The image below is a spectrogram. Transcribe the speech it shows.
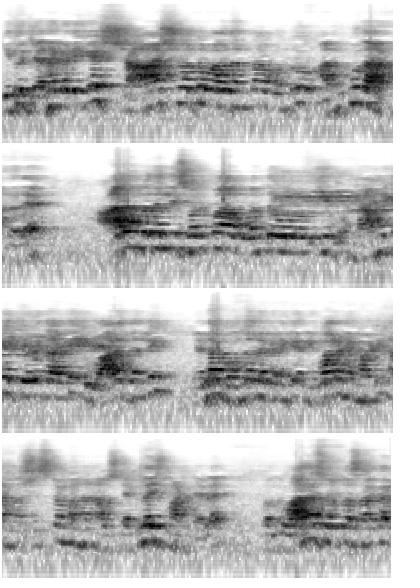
ಇದು ಜನಗಳಿಗೆ ಶಾಶ್ವತವಾದಂತ ಒಂದು ಅನುಕೂಲ ಆಗ್ತದೆ. ಆರಂಭದಲ್ಲಿ ಸ್ವಲ್ಪ ಒಂದು ಈ ನಮಗೆ ತಿಳಿದ ಹಾಗೆ ಈ ವಾರದಲ್ಲಿ ಎಲ್ಲ ಗೊಂದಲಗಳಿಗೆ ನಿವಾರಣೆ ಮಾಡಿ ನಮ್ಮ ಸಿಸ್ಟಮ್ ಅನ್ನ ನಾವು ಸ್ಟೆಬಿಲೈಸ್ ಮಾಡ್ತೇವೆ. ಒಂದು ವಾರ ಸ್ವಲ್ಪ ಸಹಕಾರ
